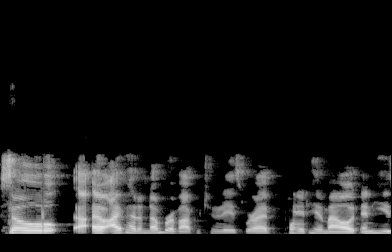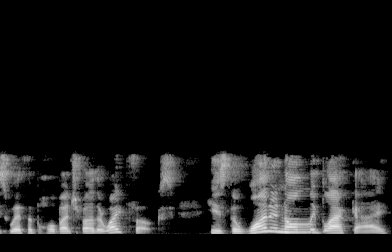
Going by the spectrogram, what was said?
So I, I've had a number of opportunities where I've pointed him out, and he's with a whole bunch of other white folks. He's the one and only black guy,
